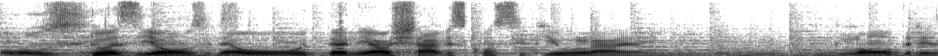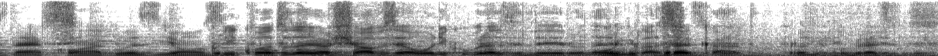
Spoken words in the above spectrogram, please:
11? 2 e 11, né? O Daniel Chaves conseguiu lá em Londres, né? Com Sim. a 2 e 11. Por enquanto o Daniel. Chaves é o único brasileiro, né? O único brasileiro. O único brasileiro.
